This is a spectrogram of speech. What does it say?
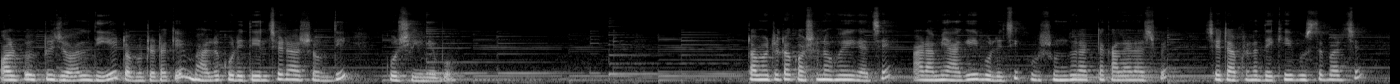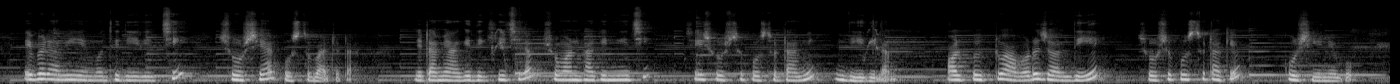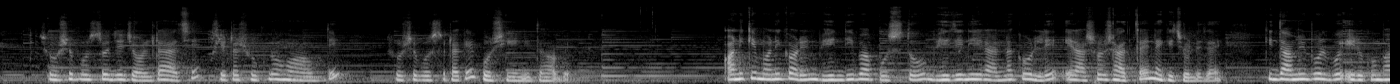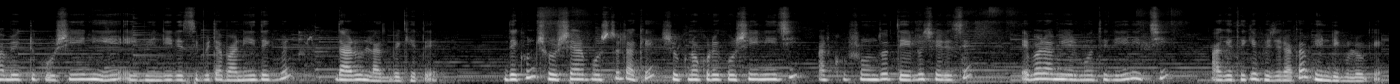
অল্প একটু জল দিয়ে টমেটোটাকে ভালো করে তেল ছেড়া আস অবধি কষিয়ে নেব। টমেটোটা কষানো হয়ে গেছে। আর আমি আগেই বলেছি, খুব সুন্দর একটা কালার আসবে, সেটা আপনারা দেখেই বুঝতে পারছেন। এবারে আমি এর মধ্যে দিয়ে দিচ্ছি সর্ষে আর পোস্ত বাটাটা, যেটা আমি আগে দেখিয়েছিলাম, সমান ভাগে নিয়েছি, সেই সর্ষে পোস্তটা আমি দিয়ে দিলাম। অল্প একটু আবারও জল দিয়ে সর্ষে পোস্তটাকেও কষিয়ে নেব। সর্ষে পোস্ত যে জলটা আছে, সেটা শুকনো হওয়া অবধি সর্ষে পোস্তটাকে কষিয়ে নিতে হবে। অনেকে মনে করেন ভেন্ডি বা পোস্ত ভেজে নিয়ে রান্না করলে এর আসল স্বাদটাই নাকি চলে যায়। কিন্তু আমি বলব এরকমভাবে একটু কষিয়ে নিয়ে এই ভেন্ডি রেসিপিটা বানিয়ে দেখবেন, দারুণ লাগবে খেতে। দেখুন সর্ষে আর পোস্তটাকে শুকনো করে কষিয়ে নিয়েছি আর খুব সুন্দর তেলও ছেড়েছে। এবার আমি এর মধ্যে দিয়ে দিচ্ছি আগে থেকে ভেজে রাখা ভেন্ডিগুলোকে।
